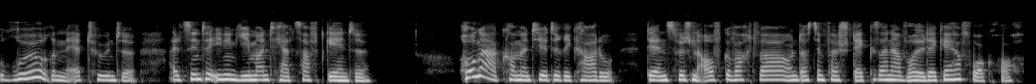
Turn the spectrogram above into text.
Röhren ertönte, als hinter ihnen jemand herzhaft gähnte. Hunger, kommentierte Ricardo, der inzwischen aufgewacht war und aus dem Versteck seiner Wolldecke hervorkroch.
